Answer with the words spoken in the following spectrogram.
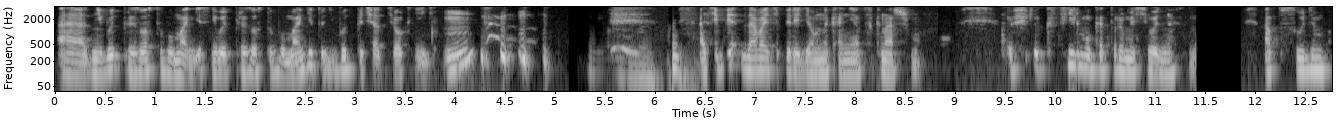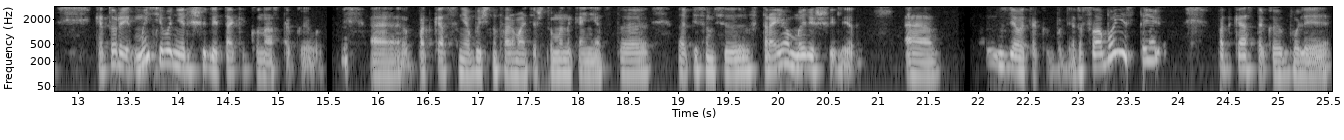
а, не будет производства бумаги. Если не будет производства бумаги, то не будут печатать его книги. А теперь давайте перейдем, наконец, к нашему к фильму, который мы сегодня обсудим, который мы сегодня решили, так как у нас такой вот э, подкаст в необычном формате, что мы наконец-то записываемся втроем, мы решили э, сделать такой более расслабонистый подкаст, такое более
